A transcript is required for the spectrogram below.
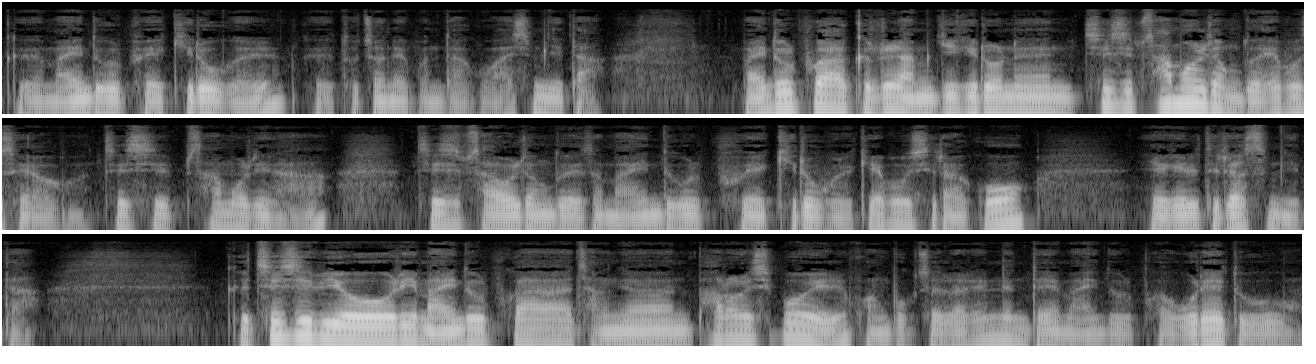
그 마인드 골프의 기록을 그 도전해 본다고 하십니다. 마인드 골프가 글을 남기기로는 73홀 정도 해보세요. 73홀이나 74홀 정도에서 마인드 골프의 기록을 깨보시라고 얘기를 드렸습니다. 그 72홀이 마인드 골프가 작년 8월 15일 광복절날 했는데 마인드 골프가 올해도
